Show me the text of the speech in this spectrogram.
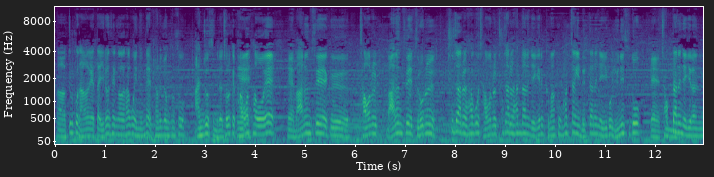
아, 뚫고 나가겠다 이런 생각을 하고 있는데 변우정 선수 안 좋습니다. 저렇게 방어 예. 타워에 예, 많은 수의 그 자원을 많은 수의 드론을 투자를 하고 자원을 투자를 한다는 얘기는 그만큼 확장이 늦다는 얘기고 유닛 수도 예, 적다는 얘기라는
